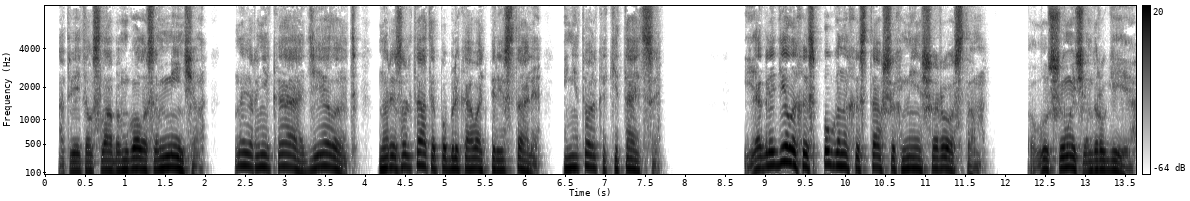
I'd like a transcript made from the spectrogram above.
— ответил слабым голосом Минчин. — Наверняка делают, но результаты публиковать перестали. И не только китайцы. Я глядел их испуганных и ставших меньше ростом. Лучше мы, чем другие.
